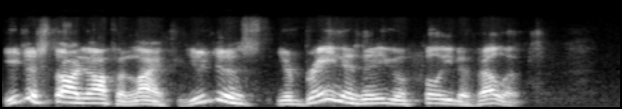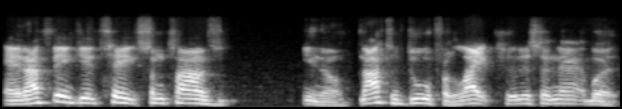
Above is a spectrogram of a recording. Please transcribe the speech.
you're just starting off in life. You just your brain isn't even fully developed, and I think it takes sometimes, you know, not to do it for likes or this and that, but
